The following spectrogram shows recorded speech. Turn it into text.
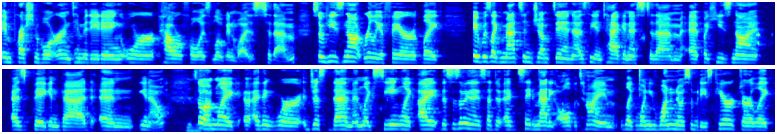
impressionable or intimidating or powerful as logan was to them so he's not really a fair like it was like matsson jumped in as the antagonist to them eh, but he's not as big and bad and you know so I'm like, I think we're just them and like seeing like I this is something that I said to I say to Maddie all the time. Like when you want to know somebody's character, like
